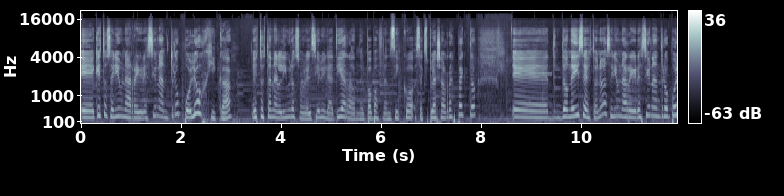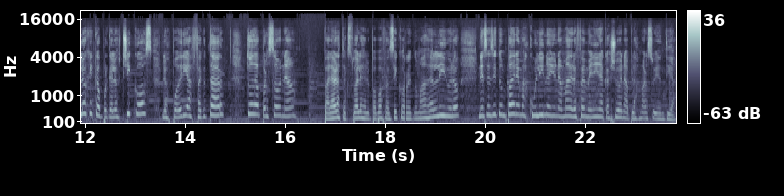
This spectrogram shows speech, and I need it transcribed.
eh, que esto sería una regresión antropológica. Esto está en el libro sobre el cielo y la tierra, donde el Papa Francisco se explaya al respecto. eh, donde dice esto, ¿no? Sería una regresión antropológica porque a los chicos los podría afectar toda persona, palabras textuales del Papa Francisco retomadas del libro, necesita un padre masculino y una madre femenina que ayuden a plasmar su identidad.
